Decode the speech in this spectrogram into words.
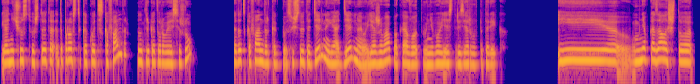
Я не чувствую, что это, это просто какой-то скафандр, внутри которого я сижу. Этот скафандр как бы существует отдельно, я отдельно, я жива, пока вот у него есть резервы в батарейках. И мне показалось, что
